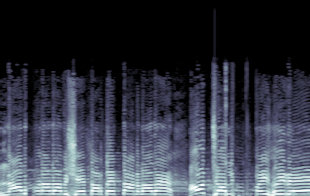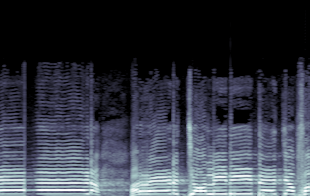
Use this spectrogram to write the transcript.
ਲਵ ਹੋਣਾ ਦਾ ਵਿਸ਼ੇਸ਼ ਤੌਰ ਤੇ ਧੰਨਵਾਦ ਹੈ। ਆਓ ਜੋਲੀ ਪਈ ਹੋਈ ਰੇਡ ਰੇਡ ਜੋਲੀ ਦੀ ਤੇ ਜਫਾ।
